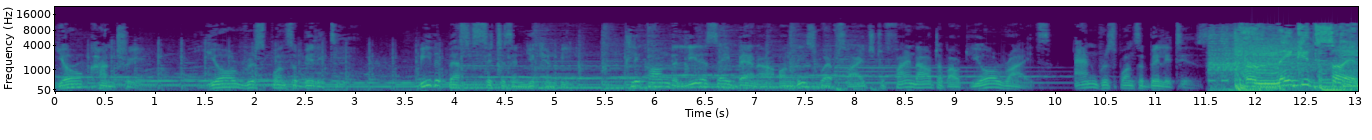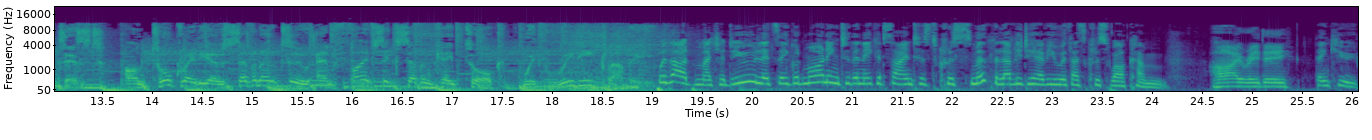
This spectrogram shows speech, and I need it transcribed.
your country, your responsibility. Be the best citizen you can be. Click on the Lead SA banner on this website to find out about your rights and responsibilities. The Naked Scientist on Talk Radio 702 and 567 Cape Talk with Redi Tlhabi. Without much ado, let's say good morning to the Naked Scientist, Chris Smith. Lovely to have you with us, Chris. Welcome. Hi, Redi. Thank you.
